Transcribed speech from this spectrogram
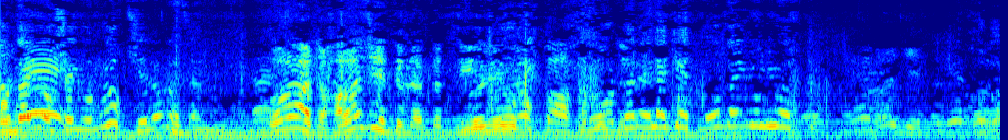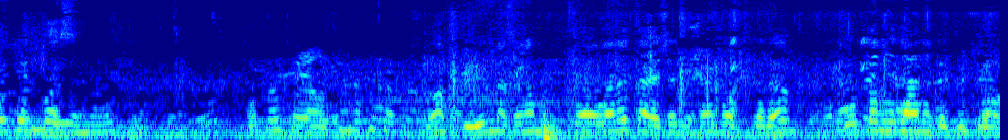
Oradan yoksa yol yok. Şeyler var sende. Var, hala getdilər də. Yol yok. Oradan ele gitme. Oradan yol yoktu. Oradan olmaz. Bak görür mesela bu dağlara kaysa düşen başlara buradan edani de götürürler.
